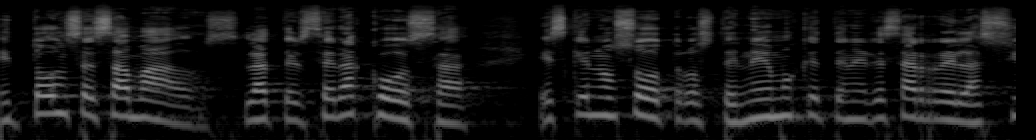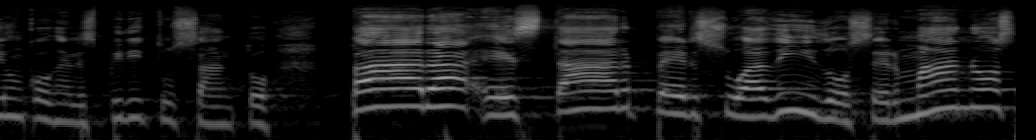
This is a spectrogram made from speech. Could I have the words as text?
Entonces, amados, la tercera cosa es que nosotros tenemos que tener esa relación con el Espíritu Santo para estar persuadidos, hermanos,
